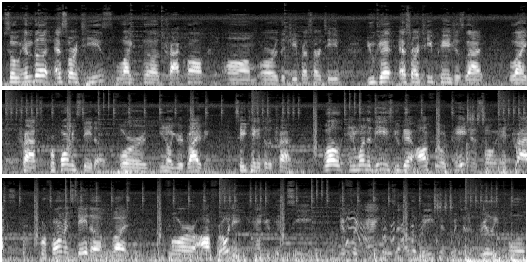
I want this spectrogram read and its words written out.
So in the SRTs, like the Trackhawk um, or the Jeep SRT, you get SRT pages that like tracks performance data for you know your driving. So you take it to the track. Well, in one of these, you get off-road pages, so it tracks performance data, but for off-roading, and you can see different angles and elevations, which is really cool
